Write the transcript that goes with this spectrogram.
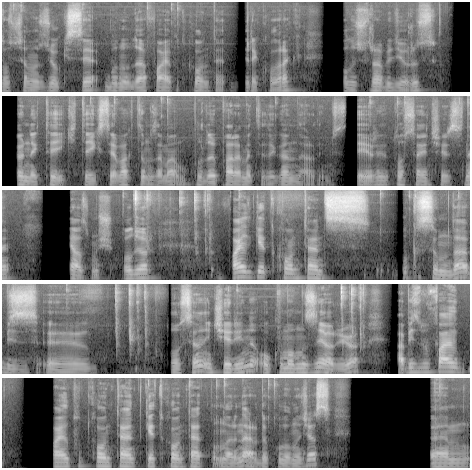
dosyamız yok ise bunu da file put content direkt olarak oluşturabiliyoruz. Örnek t2, txt'ye baktığım zaman burada parametrede gönderdiğimiz değeri dosyanın içerisine yazmış oluyor. File get contents bu kısımda biz e, dosyanın içeriğini okumamızı yarıyor. Ha, biz bu file file put content, get content bunları nerede kullanacağız? Ee,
